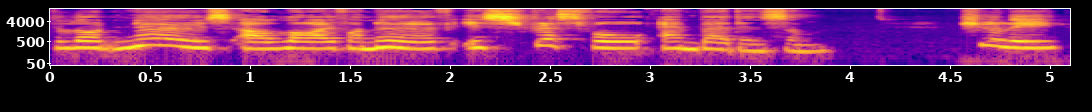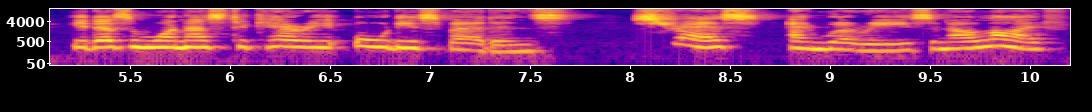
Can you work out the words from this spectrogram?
The Lord knows our life on earth is stressful and burdensome. Surely He doesn't want us to carry all these burdens stress, and worries in our life.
